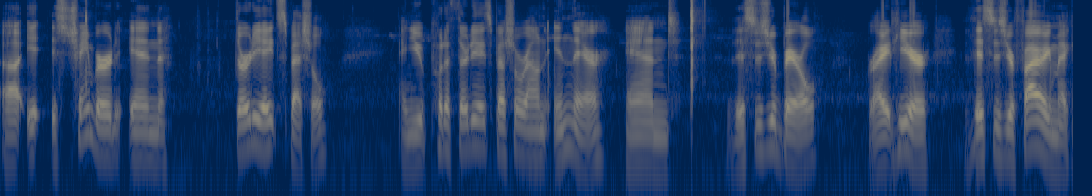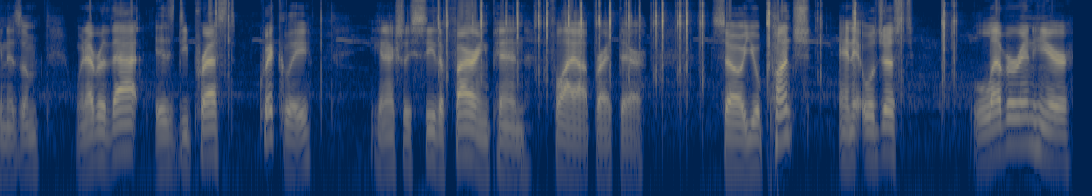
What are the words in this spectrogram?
Uh, it is chambered in 38 special, and you put a 38 special round in there, and this is your barrel right here, this is your firing mechanism. Whenever that is depressed quickly, you can actually see the firing pin fly up right there. So you'll punch and it will just lever in here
